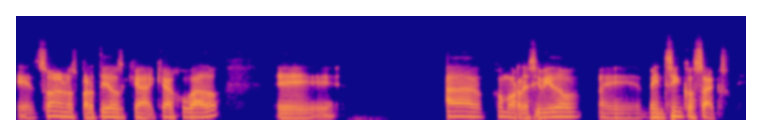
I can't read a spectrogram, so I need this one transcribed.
eh, solo en los partidos que ha, que ha jugado, eh, ha como recibido eh, 25 sacks. güey.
